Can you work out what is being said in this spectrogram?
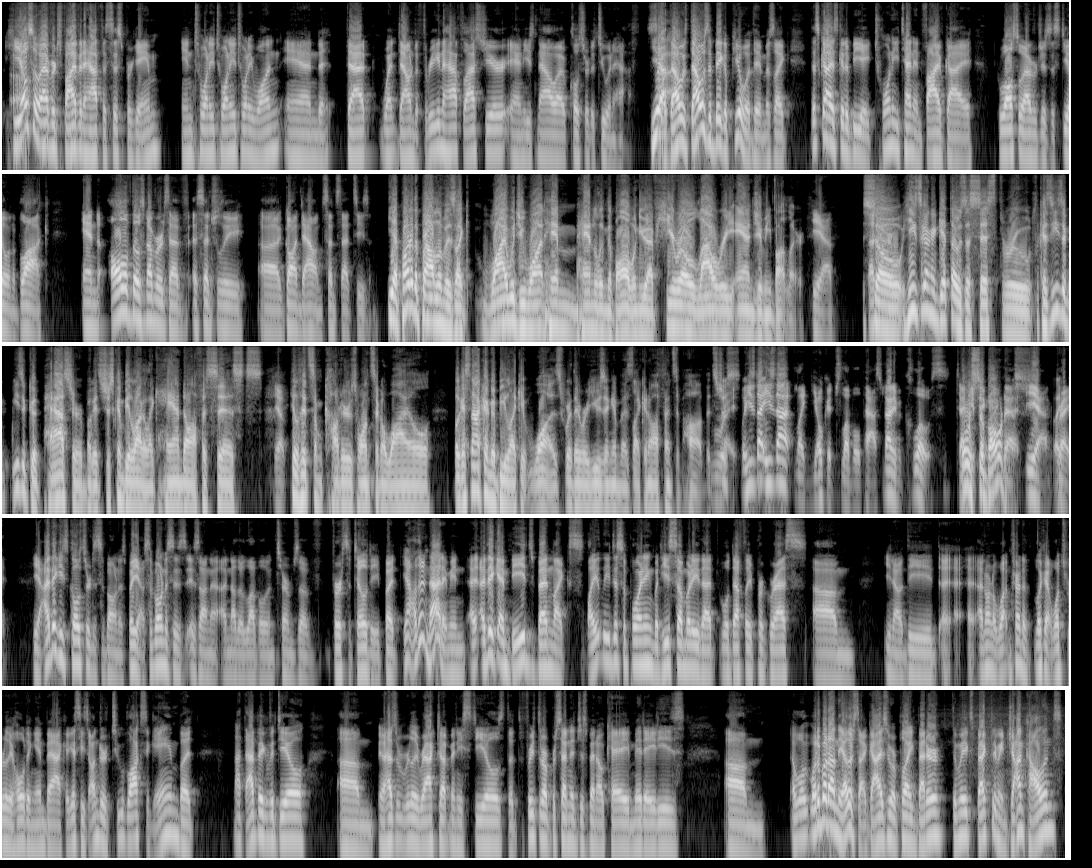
He also averaged five and a half assists per game in 2020, 21, and that went down to three and a half last year, and he's now at closer to two and a half. So Yeah. that was that was a big appeal with him. Is like this guy is going to be a 20, 10, and five guy who also averages a steal and a block, and all of those numbers have essentially uh, gone down since that season. Yeah, part of the problem is like, why would you want him handling the ball when you have Herro, Lowry, and Jimmy Butler? Yeah, so he's going to get those assists through because he's a he's a good passer, but it's just going to be a lot of like handoff assists. Yep. He'll hit some cutters once in a while, but it's not going to be like it was where they were using him as like an offensive hub. It's right. just Well, he's not he's not like Jokic level pass, not even close. to Or anything like. Sabonis. yeah, Like- right. Yeah, I think he's closer to Sabonis, but yeah, Sabonis is, is on a, another level in terms of versatility. But yeah, other than that, I mean, I, I think Embiid's been like slightly disappointing, but he's somebody that will definitely progress. Um, you know, the I, I don't know what I'm trying to look at what's really holding him back. I guess he's under two blocks a game, but not that big of a deal. Um, know, hasn't really racked up many steals. The free throw percentage has been okay, mid 80s. Um, what, what about on the other side, guys who are playing better than we expected? I mean, John Collins,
